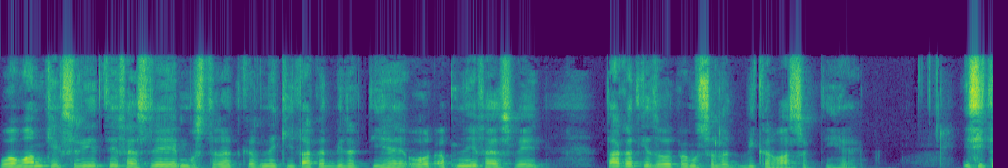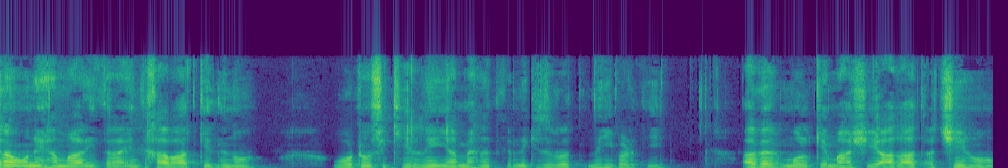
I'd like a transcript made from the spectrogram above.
وہ عوام کی اکثریت فیصلے مسترد کرنے کی طاقت بھی رکھتی ہے اور اپنے فیصلے طاقت کے زور پر مسلط بھی کروا سکتی ہے۔ اسی طرح انہیں ہماری طرح انتخابات کے دنوں ووٹوں سے کھیلنے یا محنت کرنے کی ضرورت نہیں پڑتی۔ اگر ملک کے معاشی آلات اچھے ہوں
